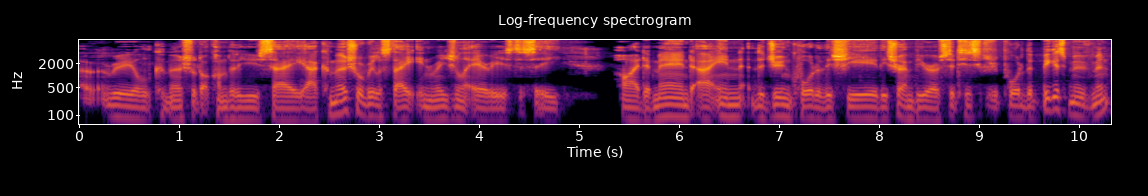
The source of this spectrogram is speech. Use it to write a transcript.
uh, realcommercial.com.au say uh, commercial real estate in regional areas to see high demand. Uh, in the June quarter this year, the Australian Bureau of Statistics reported the biggest movement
